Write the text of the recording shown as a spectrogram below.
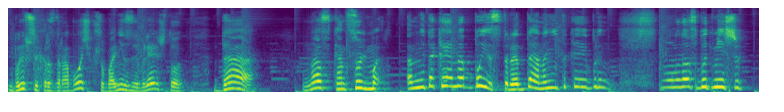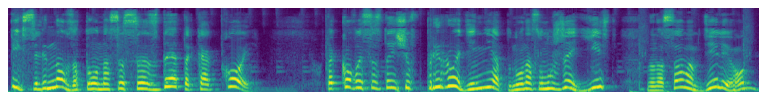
бывших разработчиков, чтобы они заявляли, что да, у нас консоль она не такая она быстрая, да, она не такая, блин, у нас будет меньше пикселей, но зато у нас SSD-то какой. Такого SSD еще в природе нет, но у нас он уже есть, но на самом деле он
